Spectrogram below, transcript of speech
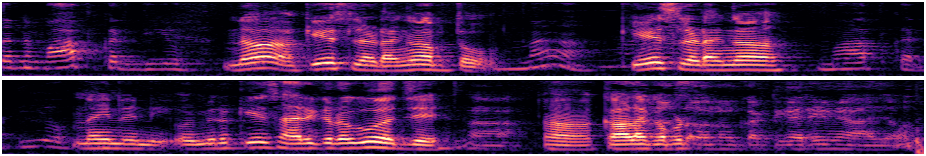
तने माफ़ कर दियो। ना केस लड़ांगा अब तो। ना। केस लड़ांगा। माफ़ कर दियो। नहीं नहीं नहीं और मेरे केस हारे करोगे अजय हाँ। हाँ काला कपड़ा। सोनू कटघरे में आ जाओ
